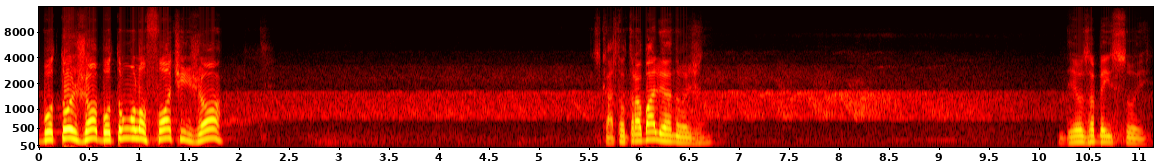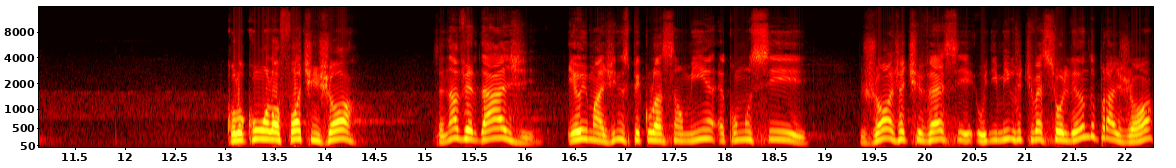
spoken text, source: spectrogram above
Botou Jó, botou um holofote em Jó. Os caras estão trabalhando hoje. Né? Deus abençoe. Colocou um holofote em Jó. Na verdade, eu imagino, especulação minha, é como se Jó já tivesse, o inimigo já tivesse olhando para Jó,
